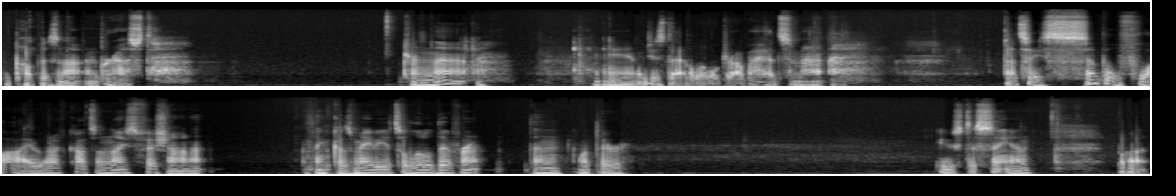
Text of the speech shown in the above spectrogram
The pup is not impressed. Trim that. And we just add a little drop of head cement. That's a simple fly, but I've caught some nice fish on it. I think because maybe it's a little different than what they're used to seeing, but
